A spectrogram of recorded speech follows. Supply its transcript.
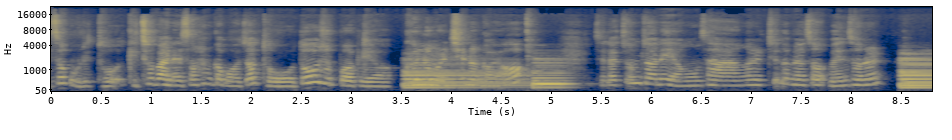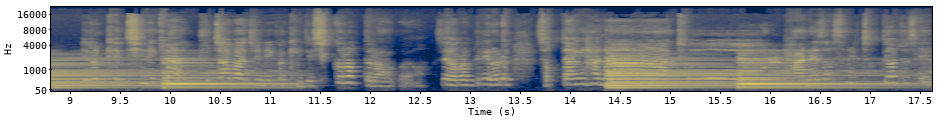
계속 우리 도, 기초반에서 한 거 뭐죠? 도도주법이요. 근음을 치는 거요. 제가 좀 전에 영상을 찍으면서 왼손을 이렇게 치니까 붙잡아 주니까 굉장히 시끄럽더라고요. 그래서 여러분들이 이거를 적당히 하나, 둘 반에서 슬쩍 떼어주세요.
